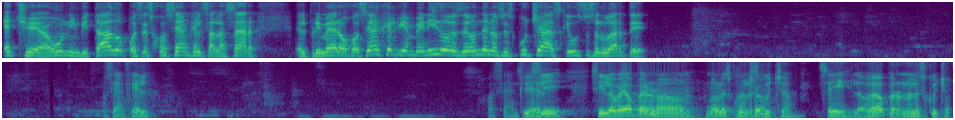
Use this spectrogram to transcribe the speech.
eche a un invitado, pues es José Ángel Salazar, el primero. José Ángel, bienvenido, ¿desde dónde nos escuchas? Qué gusto saludarte. José Ángel. José Ángel. Sí, sí, sí lo veo, pero no, no lo escucho. No lo escucho. Sí, lo veo, pero no lo escucho.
